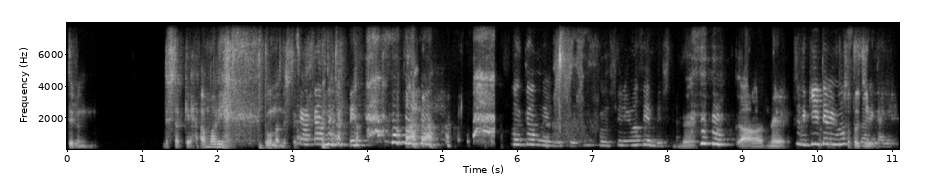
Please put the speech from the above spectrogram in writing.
てるんでしたっけ？あんまり、どうなんでしたっけ？わかんなくて。わかんないんです。知りませんでした。ね。ああ、ね、ちょっと聞いてみます？ちょっとじ誰かに。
